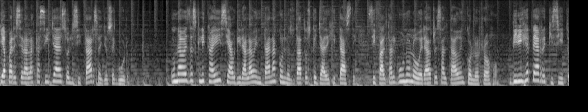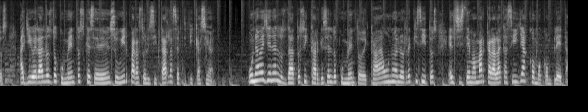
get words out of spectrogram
y aparecerá la casilla de solicitar sello seguro. Una vez des clic ahí, se abrirá la ventana con los datos que ya digitaste. Si falta alguno, lo verás resaltado en color rojo. Dirígete a Requisitos. Allí verás los documentos que se deben subir para solicitar la certificación. Una vez llenes los datos y cargues el documento de cada uno de los requisitos, el sistema marcará la casilla como completa.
